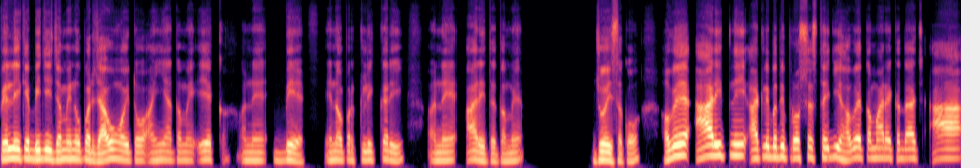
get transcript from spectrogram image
પેલી કે બીજી જમીન ઉપર જવું હોય તો અહીંયા તમે એક અને બે એના ઉપર ક્લિક કરી અને આ રીતે તમે જોઈ શકો. હવે આ રીતની આટલી બધી પ્રોસેસ થઈ ગઈ. હવે તમારે કદાચ આ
